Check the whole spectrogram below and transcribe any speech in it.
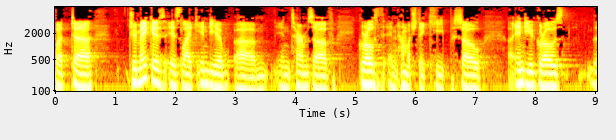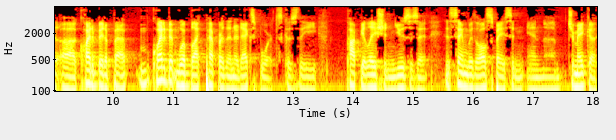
but uh, Jamaica is, is like India um, in terms of growth and how much they keep. So uh, India grows uh, quite a bit of pep- quite a bit more black pepper than it exports because the population uses it. The same with allspice in, in uh, Jamaica.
